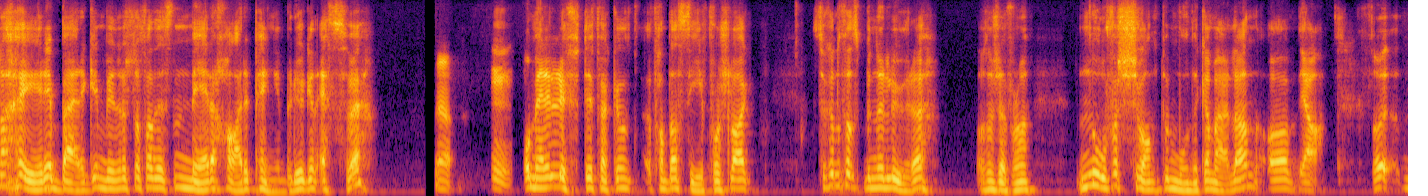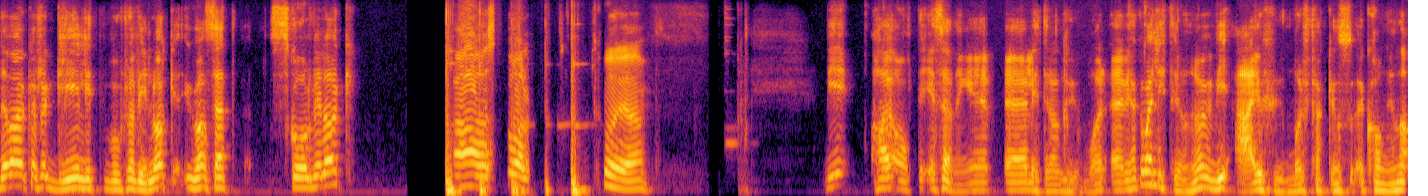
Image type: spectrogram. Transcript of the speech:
Når Høyre i Bergen begynner å stå for nesten mer harde pengebruk enn SV, Ja. Mm. og mer luftig fuckings fantasiforslag, så kan du faktisk begynne å lure hva som skjer for noe. Noe forsvant på Monica Mæland, og ja Det var kanskje å gli litt bort fra Willoch. Uansett, skål, Willoch. ja, skål. Skål, ja. Vi har jo alltid i sendinger eh, litt grann humor. Eh, vi har ikke bare litt grann humor, vi er jo humor-fuckings-kongene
